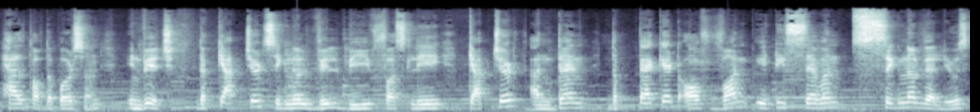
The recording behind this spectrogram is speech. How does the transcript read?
health of the person in which the captured signal will be firstly captured and then the packet of 187 signal values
